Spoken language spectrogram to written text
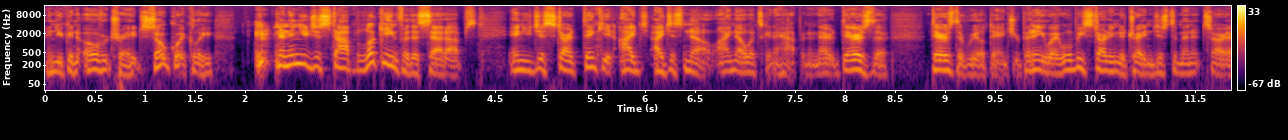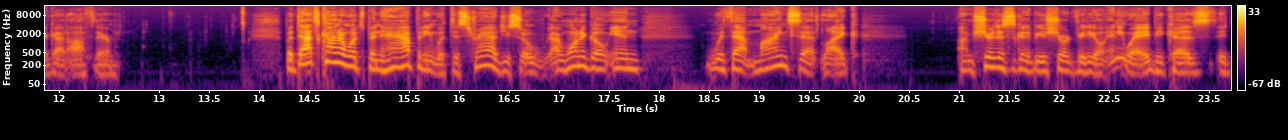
and you can overtrade so quickly. and then you just stop looking for the setups and you just start thinking I, I just know i know what's going to happen and there there's the there's the real danger but anyway we'll be starting to trade in just a minute sorry i got off there but that's kind of what's been happening with this strategy so i want to go in with that mindset like I'm sure this is going to be a short video anyway because it,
